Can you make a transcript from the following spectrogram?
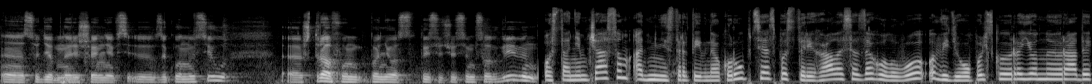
э, судебное решение в законную силу. Э, Штраф он понес 1700 гривен. Останнім часом адміністративна корупція спостерігалася за головою Овідіопольської районної ради,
